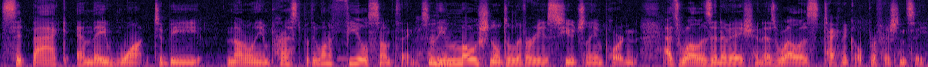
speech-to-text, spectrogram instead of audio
sit back and they want to be not only impressed, but they want to feel something. So the emotional delivery is hugely important, as well as innovation, as well as technical proficiency.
